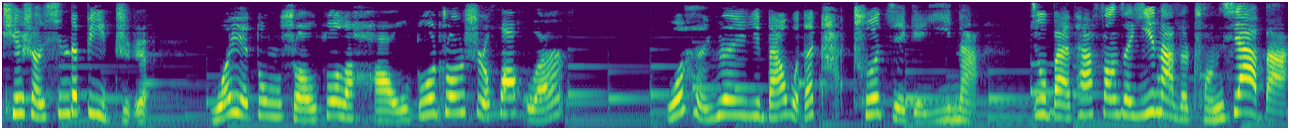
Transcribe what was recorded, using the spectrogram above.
贴上新的壁纸，我也动手做了好多装饰花环。我很愿意把我的卡车借给伊娜。就把它放在伊娜的床下吧。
